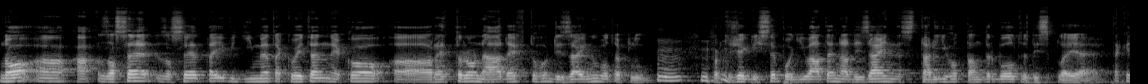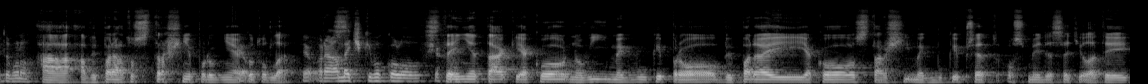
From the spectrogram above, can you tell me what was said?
No a, a zase, zase tady vidíme takový ten jako retro nádech toho designu od Apple. Hmm. protože když se podíváte na design starého Thunderbolt displeje, tak je to ono. A, a vypadá to strašně podobně jo. jako tohle. Jo, rámečky okolo. Všechno. Stejně tak jako nový MacBooky Pro vypadají jako starší MacBooky před 8-10 lety.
